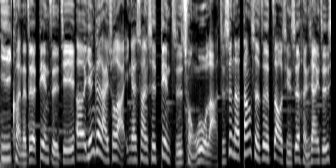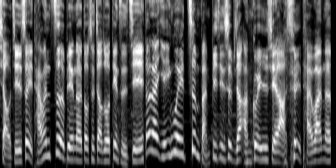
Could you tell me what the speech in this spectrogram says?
一款的这个电子机。呃，严格来说啦，应该算是电子宠物啦。只是呢，当时的这个造型是很像一只小鸡，所以台湾这边呢都是叫做电子机。当然也因为正版毕竟是比较昂贵一些啦，所以台湾呢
